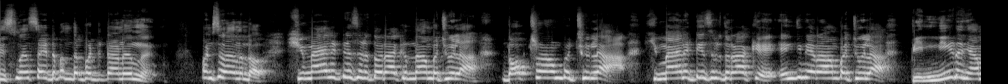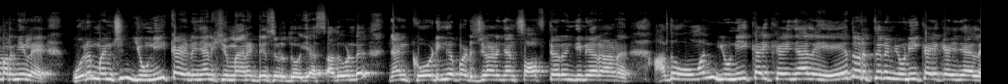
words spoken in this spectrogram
ബിസിനസ് ആയിട്ട് ബന്ധപ്പെട്ടിട്ടാണ് എന്ന്. മനസ്സിലാകുന്നുണ്ടോ? ഹ്യൂമാനിറ്റീസ് എടുത്ത ഒരാൾക്ക് എന്താകാൻ പറ്റൂല. ഡോക്ടർ ആവാൻ പറ്റൂല. ഹ്യൂമാനിറ്റീസ് എടുത്ത ഒരാൾക്ക് എഞ്ചിനീയർ ആവാൻ പറ്റൂല. പിന്നീട് ഞാൻ പറഞ്ഞില്ലേ ഒരു മനുഷ്യൻ യുണീക്ക് ആയിട്ട് ഞാൻ ഹ്യൂമാനിറ്റീസ് എടുത്തു. യെസ് അതുകൊണ്ട് ഞാൻ കോഡിങ് പഠിച്ചുകയാണ് ഞാൻ സോഫ്റ്റ്വെയർ എഞ്ചിനീയർ ആണ്. അത് ഓൺ യുണീക്ക് ആയി കഴിഞ്ഞാൽ ഏതൊരുത്തനും യുണീക്ക് ആയി കഴിഞ്ഞാൽ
